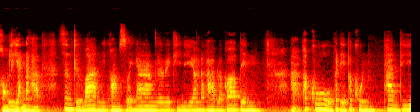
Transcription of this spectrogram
ของเหรียญนะครับ ซึ่งถือว่ามีความสวยงามเลยทีเดียวนะครับ แล้วก็เป็นพระครูพระเดชพระคุณท่านที่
